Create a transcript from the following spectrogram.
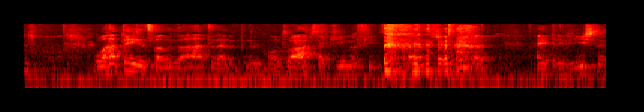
o ato é isso, falando do ato, né? Do, do encontro. O ato tá aqui, o meu filho anos, fazendo a, a entrevista.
